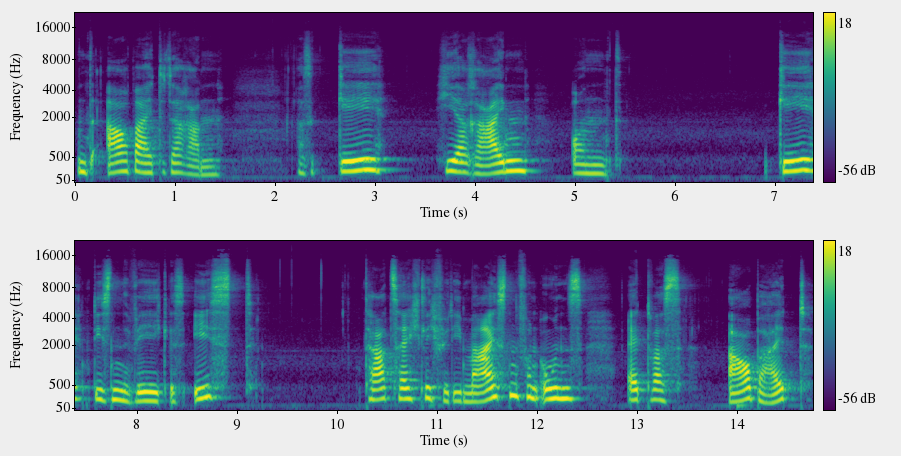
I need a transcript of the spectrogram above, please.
Und arbeite daran. Also geh hier rein und geh diesen Weg. Es ist tatsächlich für die meisten von uns etwas Arbeit,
